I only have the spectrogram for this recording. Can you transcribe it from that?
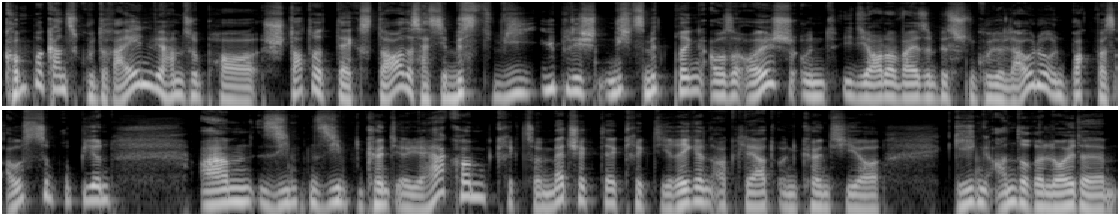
kommt man ganz gut rein. Wir haben so ein paar Starter-Decks da. Das heißt, ihr müsst wie üblich nichts mitbringen außer euch und idealerweise ein bisschen coole Laune und Bock, was auszuprobieren. Am 7.7. könnt ihr hierher kommen, kriegt so ein Magic Deck, kriegt die Regeln erklärt und könnt hier gegen andere Leute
